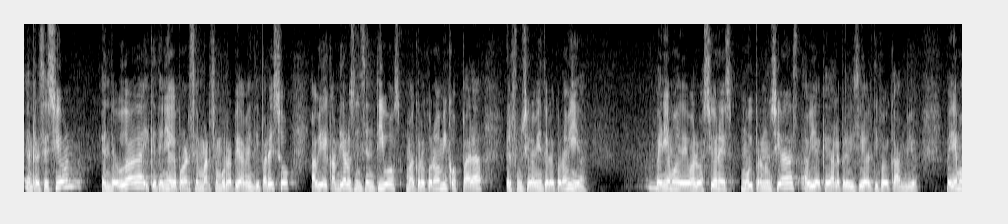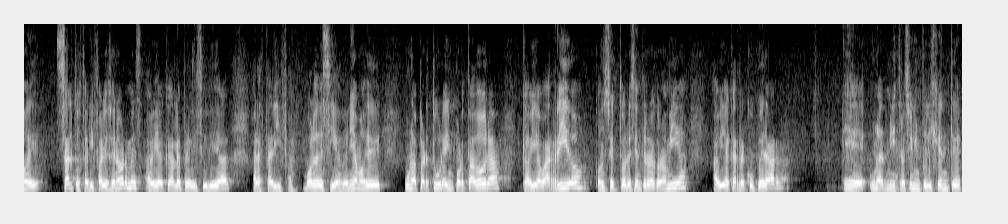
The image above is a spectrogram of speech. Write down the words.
en recesión, endeudada y que tenía que ponerse en marcha muy rápidamente. Y para eso había que cambiar los incentivos macroeconómicos para el funcionamiento de la economía. Veníamos de devaluaciones muy pronunciadas, había que darle previsibilidad al tipo de cambio. Veníamos de saltos tarifarios enormes, había que darle previsibilidad a las tarifas. Vos lo decías, veníamos de una apertura importadora que había barrido con sectores enteros de la economía, había que recuperar eh, una administración inteligente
